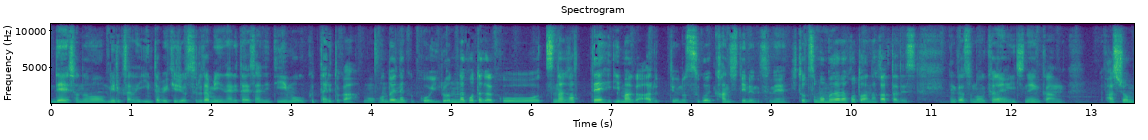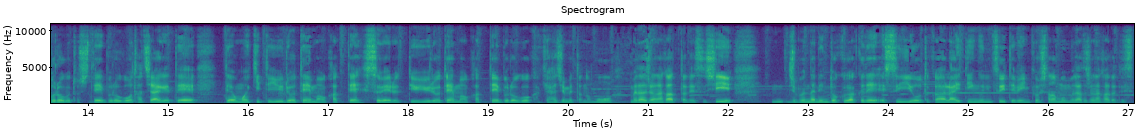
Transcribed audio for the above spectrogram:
でそのミルクさんにインタビュー記事をするために成田さんに DM を送ったりとかもう本当になんかこういろんなことがこうつながって今があるっていうのをすごい感じてるんですね。一つも無駄なことはなかったです。なんかその去年1年間ファッションブログとしてブログを立ち上げてで思い切って有料テーマを買ってスウェルっていう有料テーマを買ってブログを書き始めたのも無駄じゃなかったですし自分なりに独学で SEO とかライティングについて勉強したのも無駄じゃなかったです。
